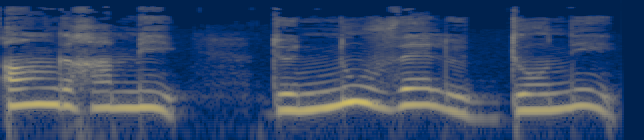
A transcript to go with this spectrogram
engrammer de nouvelles données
